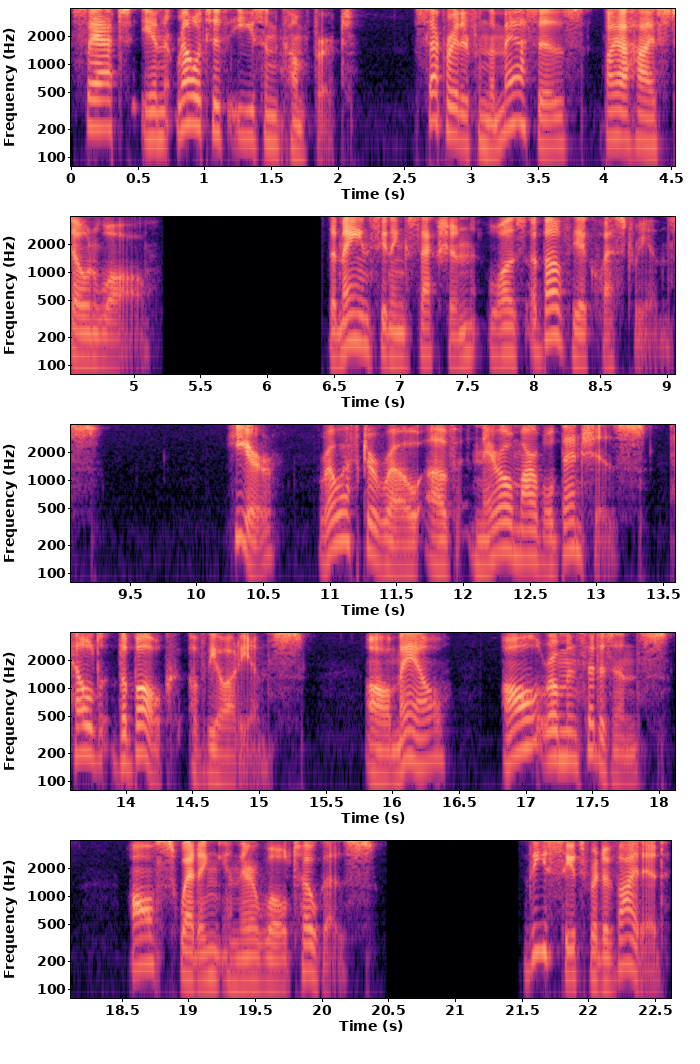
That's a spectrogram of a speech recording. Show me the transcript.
sat in relative ease and comfort, separated from the masses by a high stone wall. The main seating section was above the equestrians. Here, row after row of narrow marble benches held the bulk of the audience, all male, all Roman citizens, all sweating in their wool togas. These seats were divided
